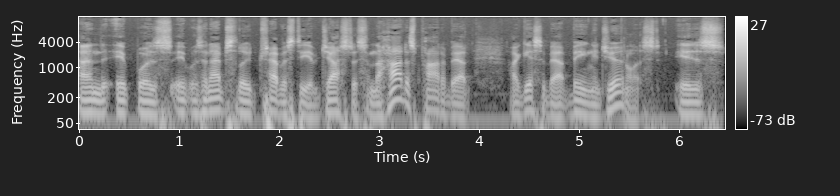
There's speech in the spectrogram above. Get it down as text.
And it was it was an absolute travesty of justice. And the hardest part about, I guess, about being a journalist is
